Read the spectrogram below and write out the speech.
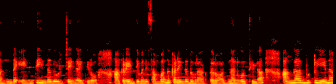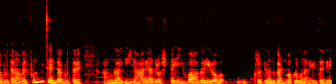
ಬಂದ ಹೆಂಡ್ತಿಯಿಂದ ದೂರ ಚೇಂಜ್ ಆಯ್ತಿರೋ, ಆ ಕಡೆ ಹೆಂಡ್ತಿ ಮನೆ ಸಂಬಂಧ ಕಡೆಯಿಂದ ದೂರ ಆಗ್ತಾರೋ, ಅದು ನನಗೊತ್ತಿಲ್ಲ ಹಂಗಾಗ್ಬಿಟ್ಟು ಏನಾಗ್ಬಿಡ್ತಾರೆ? ಆಮೇಲೆ ಫುಲ್ ಚೇಂಜ್ ಆಗಿಬಿಡ್ತಾರೆ. ಹಂಗಾಗಿ ಯಾರೇ ಆದರೂ ಅಷ್ಟೇ ಇವಾಗ ಇರೋ ಪ್ರತಿಯೊಂದು ಗಂಡು ಮಕ್ಳಿಗೂ ನಾನು ಹೇಳ್ತಾ ಇದ್ದೀನಿ,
